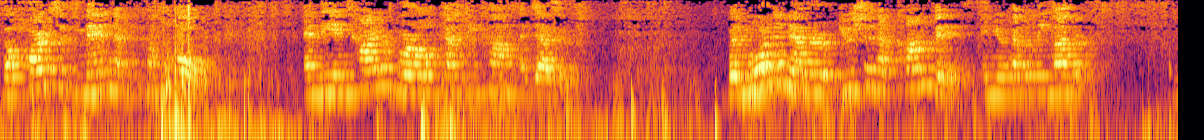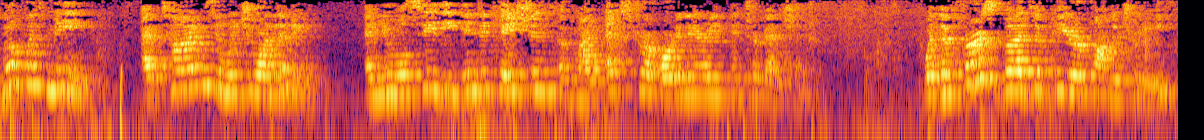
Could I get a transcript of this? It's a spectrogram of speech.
The hearts of men have become cold, and the entire world has become a desert. But more than ever, you should have confidence in your Heavenly Mother Look with me at times in which you are living, and you will see the indications of my extraordinary intervention. When the first buds appear upon the tree,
